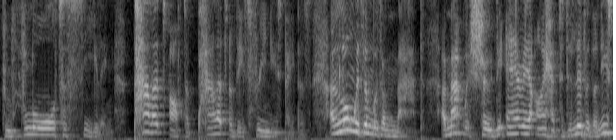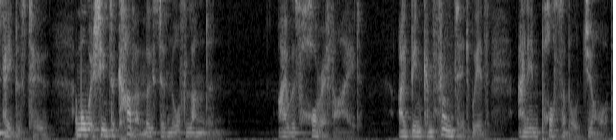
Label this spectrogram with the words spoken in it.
from floor to ceiling, pallet after pallet of these free newspapers. And along with them was a map, a map which showed the area I had to deliver the newspapers to, and one which seemed to cover most of North London. I was horrified. I'd been confronted with an impossible job.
